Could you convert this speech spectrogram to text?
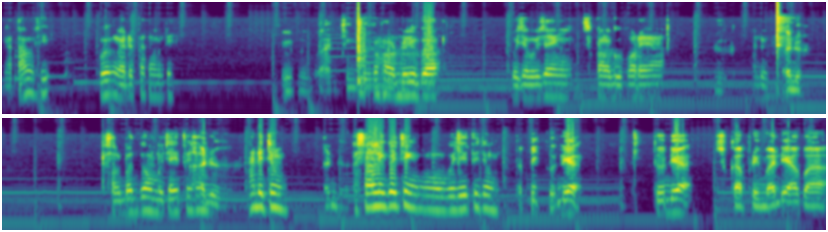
Nggak tahu sih. Gue nggak dekat sama dia. Anjing tuh oh, ada juga bocah-bocah yang suka lagu Korea aduh aduh kesel banget gue sama bocah itu Cung. aduh ada cung aduh Kesel nih gue cing ngomong bocah itu cung. tapi kok dia itu dia suka pribadi apa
